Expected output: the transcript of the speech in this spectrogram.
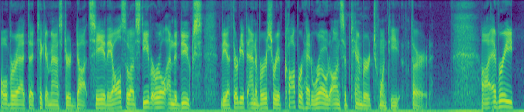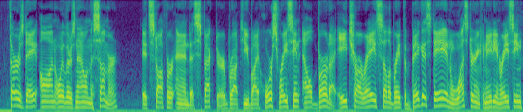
over at uh, Ticketmaster.ca. They also have Steve Earle and the Dukes, the uh, 30th anniversary of Copperhead Road on September 23rd. Uh, every Thursday on Oilers Now in the summer, It's Stauffer and Spector, brought to you by Horse Racing Alberta. HRA celebrate the biggest day in Western Canadian racing,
